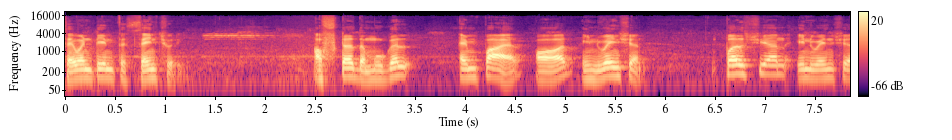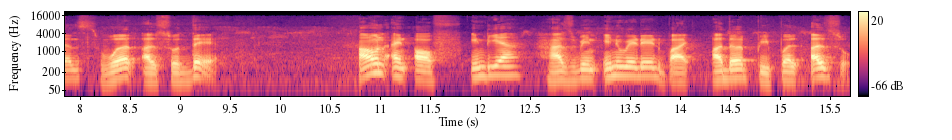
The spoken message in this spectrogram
17th century. After the Mughal Empire or invention, Persian inventions were also there. On and off, India has been invaded by other people also.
